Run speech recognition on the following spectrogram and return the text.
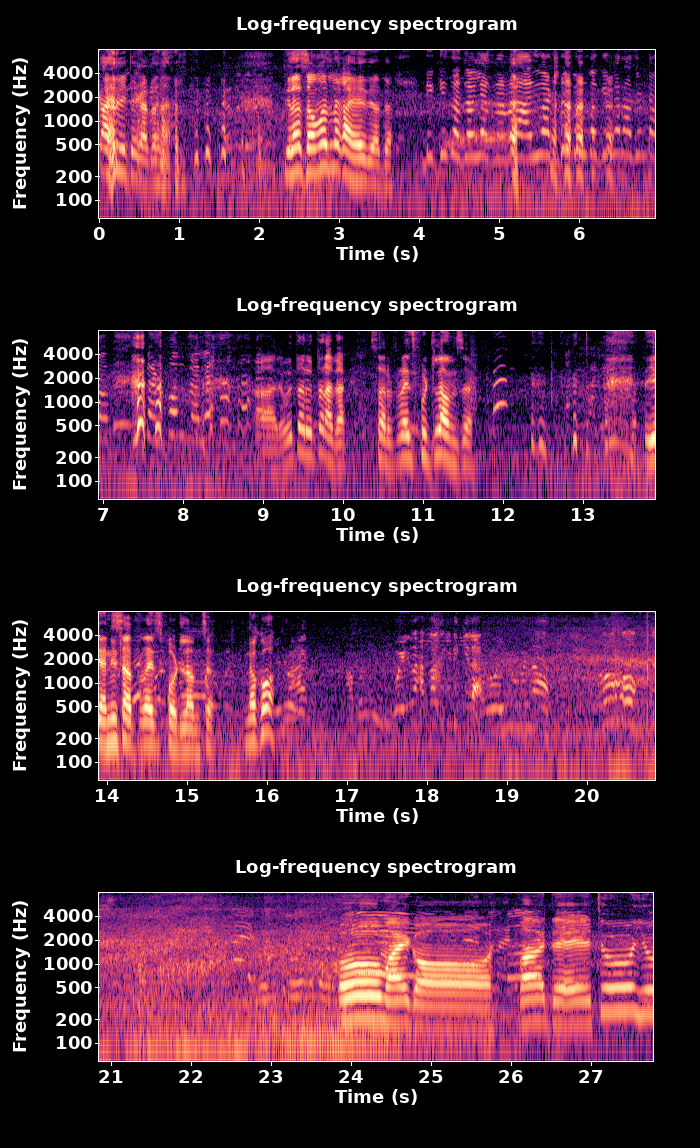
काय रिटेक आता? तिला समजलं काय आहे ते आता? डिक्की सजवली असणार मला आधी वाटलं पण बघितलं अजून कन्फर्म झालं. अरे उतर उतर आता. सरप्राईज फुटलं आमचं. यांनी सरप्राईज फोडलं आमचं. नको. ओ my god birthday to you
